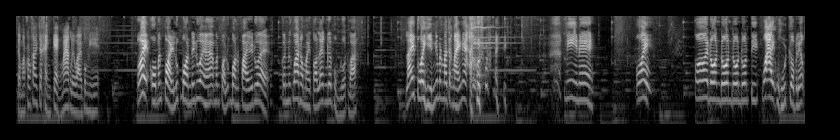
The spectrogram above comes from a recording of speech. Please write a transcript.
แต่มันค่อนข้างจะแข็งแกร่งมากเลยวายพวกนี้เฮ้ยโอ้มันปล่อยลูกบอลได้ด้วยฮะมันปล่อยลูกบอลไฟได้ด้วย ก็นึกว่าทำไมตอนแรกเลือดผมลดวะไล่ตัวหินนี่มันมาจากไหนเนี่ยเอาเท่าไหร่นี่แน่โอ้ยโอ้ยโดนโดนโดนโดนตีว้ายโอ้โหเกือบไปแล้ว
